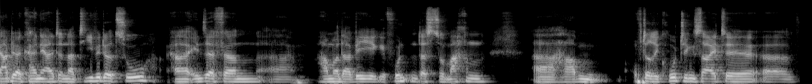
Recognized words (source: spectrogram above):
gab ja keine Alternative dazu. Äh, insofern äh, haben wir da Wege gefunden, das zu machen, äh, haben auf der Recruiting-Seite äh,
